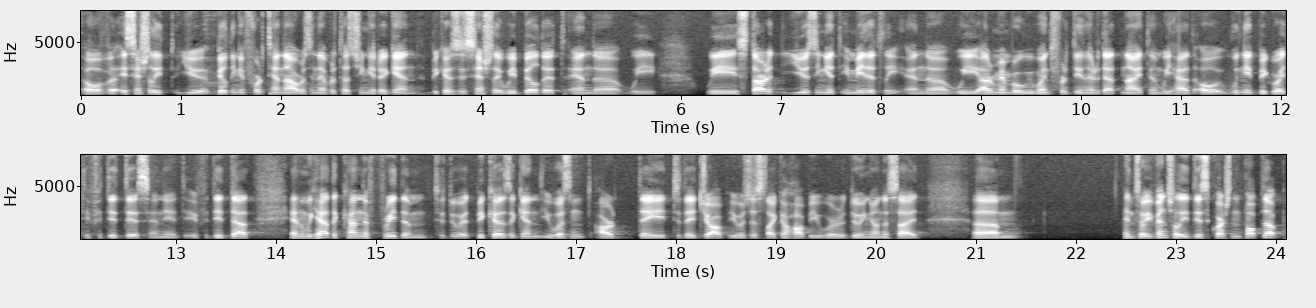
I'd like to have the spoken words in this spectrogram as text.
of essentially you building it for 10 hours and never touching it again. Because essentially we built it and uh, we we started using it immediately. And uh, we i remember we went for dinner that night and we had oh wouldn't it be great if it did this and it, if it did that? And we had the kind of freedom to do it because again it wasn't our day-to-day job. It was just like a hobby we were doing on the side. Um, and so eventually this question popped up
